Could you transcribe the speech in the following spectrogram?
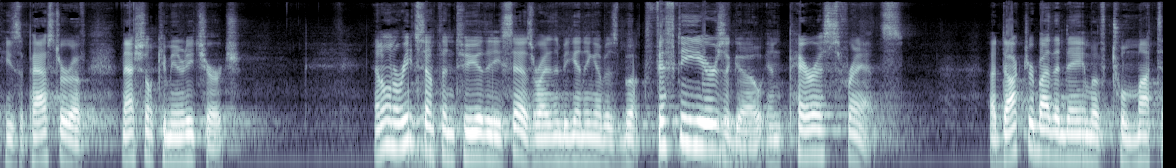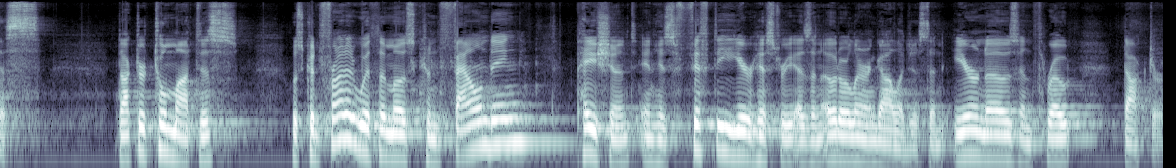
He's the pastor of National Community Church. And I want to read something to you that he says right in the beginning of his book. 50 years ago in Paris, France, a doctor by the name of Tomatis. Dr. Tomatis was confronted with the most confounding patient in his 50 year history as an otolaryngologist, an ear, nose, and throat doctor.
